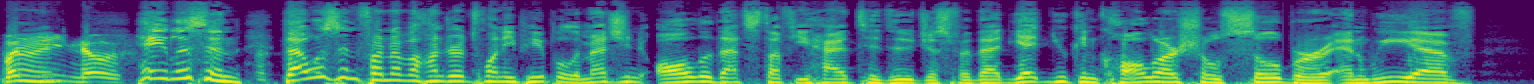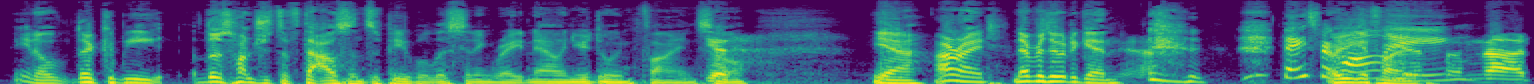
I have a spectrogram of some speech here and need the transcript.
But All right. he knows. Hey, listen, that was in front of 120 people. Imagine all of that stuff you had to do just for that. Yet you can call our show sober, and we have, you know, there could be, there's hundreds of thousands of people listening right now, and you're doing fine. So, Yes. Yeah. All right. Never do it again. Thanks for Or you calling. I'm not.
